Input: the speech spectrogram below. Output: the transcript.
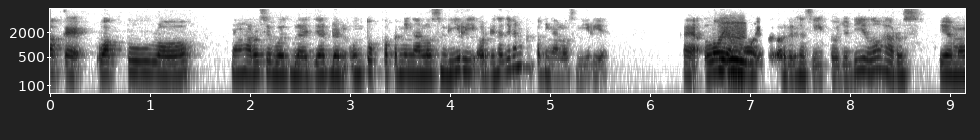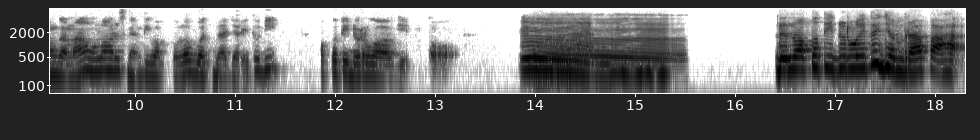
pakai waktu lo yang harusnya buat belajar dan untuk kepentingan lo sendiri organisasi kan kepentingan lo sendiri ya. Kayak lo yang mau ikut organisasi itu jadi lo harus ya mau nggak mau lo harus ganti waktu lo buat belajar itu di waktu tidur lo gitu. Hmm. Dan waktu tidur lu itu jam berapa? Ha-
